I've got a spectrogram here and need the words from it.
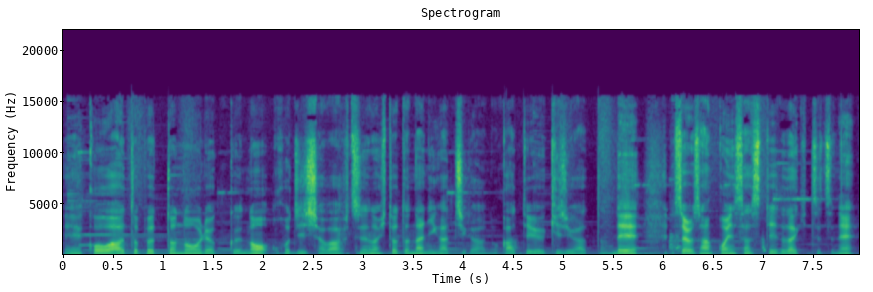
えー、高アウトプット能力の保持者は普通の人と何が違うのかという記事があったんでそれを参考にさせていただきつつね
